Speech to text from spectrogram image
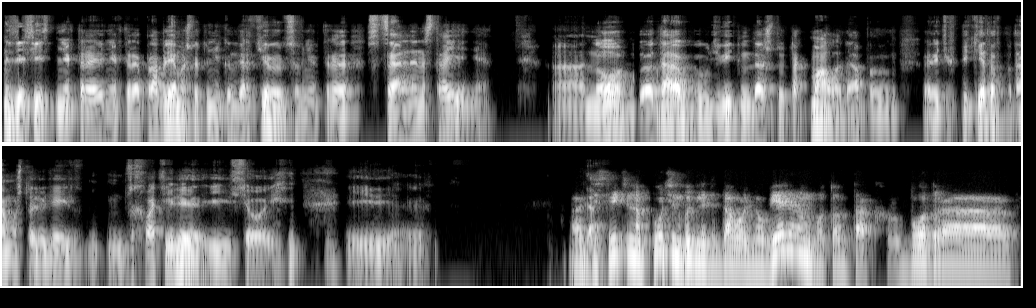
здесь есть некоторая, некоторая проблема, что это не конвертируется в некоторое социальное настроение. А, но да, удивительно даже, что так мало да, этих пикетов, потому что людей захватили и все. И, и, а, да. Действительно, Путин выглядит довольно уверенным. Вот он так бодро,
